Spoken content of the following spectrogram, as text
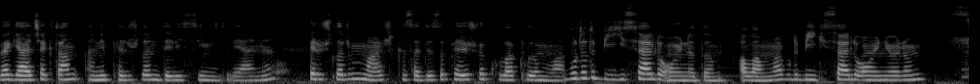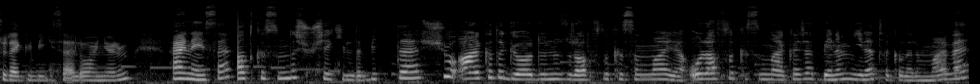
Ve gerçekten hani peluşların delisiyimdir yani. Peluşlarım var. Kısacası peluş ve kulaklığım var. Burada da bilgisayarla oynadığım alan var. Burada bilgisayarla oynuyorum. Sürekli bilgisayarla oynuyorum. Her neyse. Alt kısımda şu şekilde bitti. Şu arkada gördüğünüz raflı kısım var ya. O raflı kısımda arkadaşlar benim yine takılarım var ve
